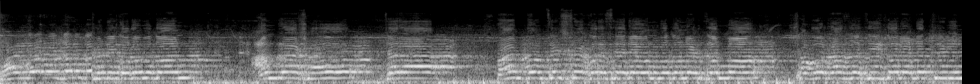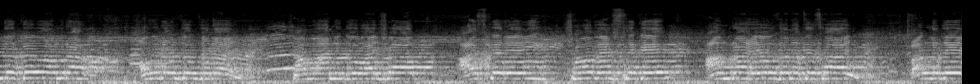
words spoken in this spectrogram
সংগ্রামী সঠিক অনুমোদন। আমরা সহ যারা প্রাণপণ চেষ্টা করেছেন এই অনুমোদনের জন্য সকল রাজনৈতিক দলের নেতৃবৃন্দকেও আমরা অভিনন্দন জানাই। সম্মানিত ভাই ভাইসব আজকের এই সমাবেশ থেকে আমরা এও জানাতে চাই, বাংলাদেশ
